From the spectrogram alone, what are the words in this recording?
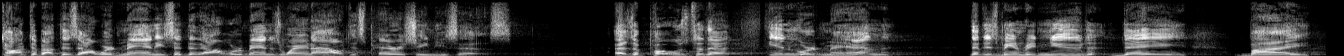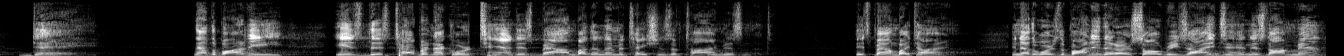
talked about this outward man, he said that the outward man is wearing out, it's perishing, he says. As opposed to that inward man that is being renewed day by day. Now, the body is this tabernacle or tent is bound by the limitations of time, isn't it? It's bound by time. In other words, the body that our soul resides in is not meant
